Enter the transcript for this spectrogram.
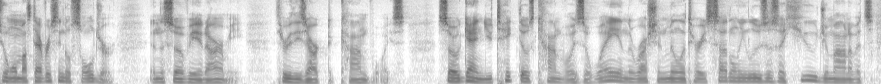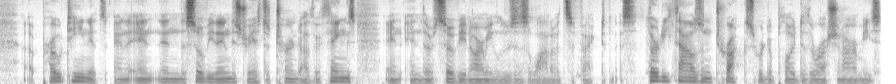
to almost every single soldier in the Soviet army through these Arctic convoys. So again, you take those convoys away, and the Russian military suddenly loses a huge amount of its uh, protein. It's and, and and the Soviet industry has to turn to other things, and and the Soviet army loses a lot of its effectiveness. Thirty thousand trucks were deployed to the Russian armies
